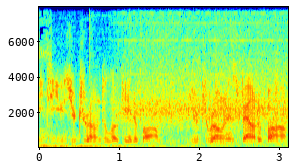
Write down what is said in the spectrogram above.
Need to use your drone to locate a bomb. Your drone has found a bomb.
